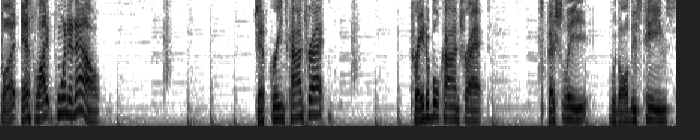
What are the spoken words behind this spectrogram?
But as Lipe pointed out, Jeff Green's contract, tradable contract, especially with all these teams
